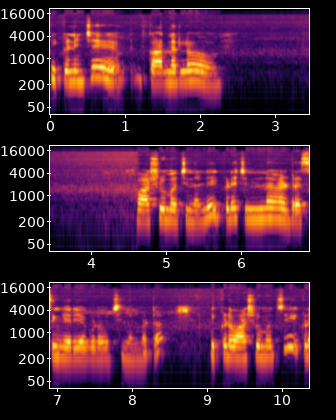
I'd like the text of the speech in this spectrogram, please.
ఇక్కడి నుంచే కార్నర్లో వాష్రూమ్ వచ్చిందండి. ఇక్కడే చిన్న డ్రెస్సింగ్ ఏరియా కూడా వచ్చిందనమాట. ఇక్కడ వాష్రూమ్ వచ్చి ఇక్కడ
